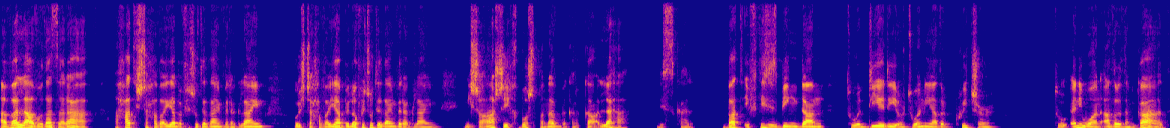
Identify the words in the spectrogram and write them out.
אבל לעבודה זרה, אחת השתחוויה בפישוט ידיים ורגליים, או השתחוויה בלא פישוט ידיים ורגליים, משעה שיכבוש פניו בקרקע לה נסכל. But if this is being done to a deity or to any other creature, to anyone other than God,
